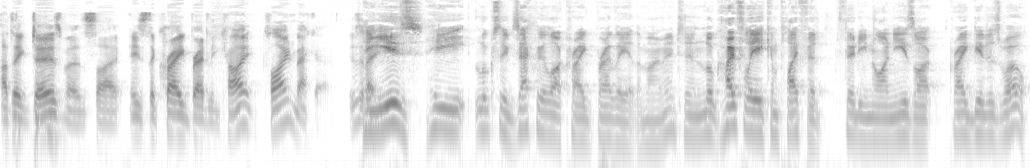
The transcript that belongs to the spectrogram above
I think Duursma's like he's the Craig Bradley clone, clone Macca, isn't he? He is. He looks exactly like Craig Bradley at the moment, and look, hopefully he can play for 39 years like Craig did as well,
